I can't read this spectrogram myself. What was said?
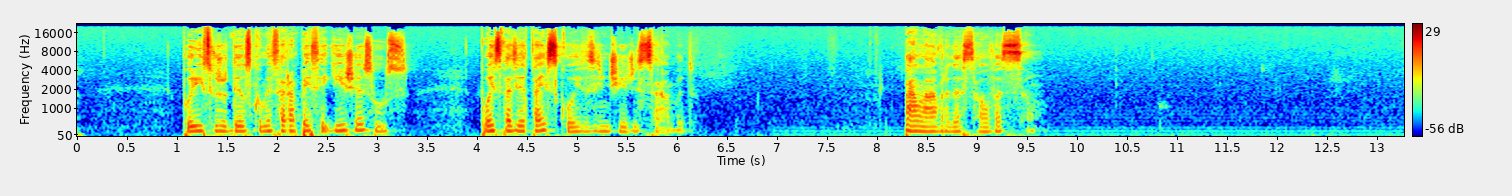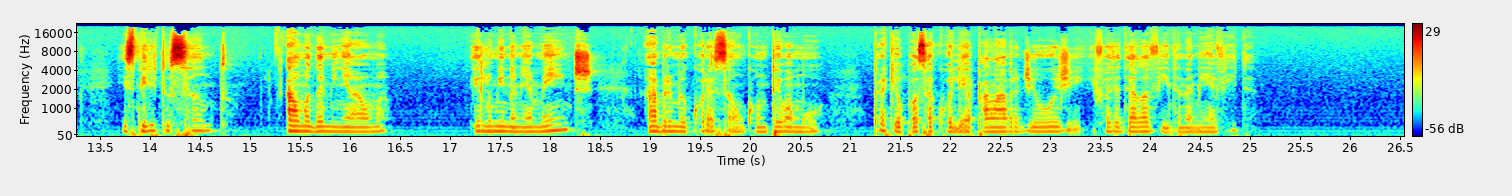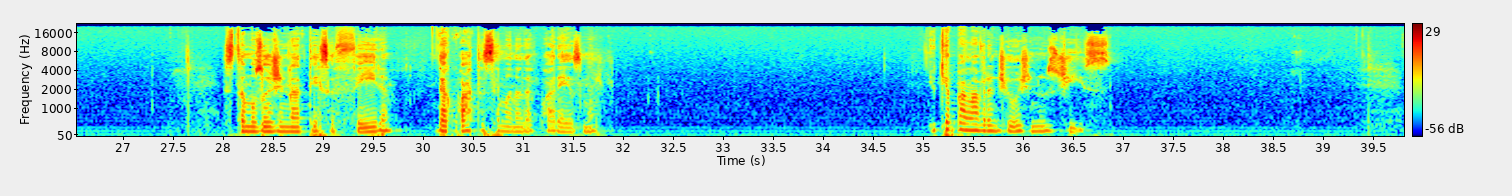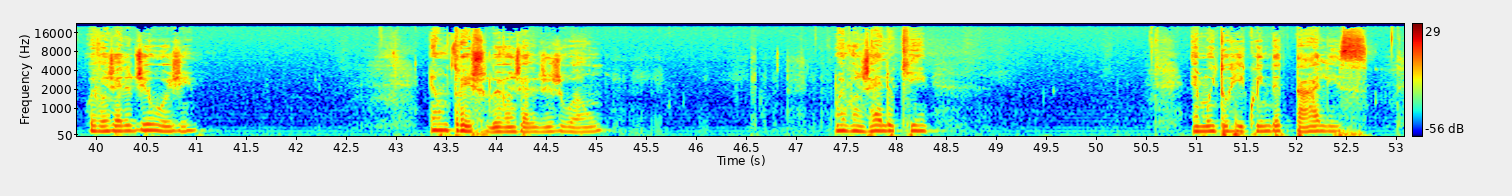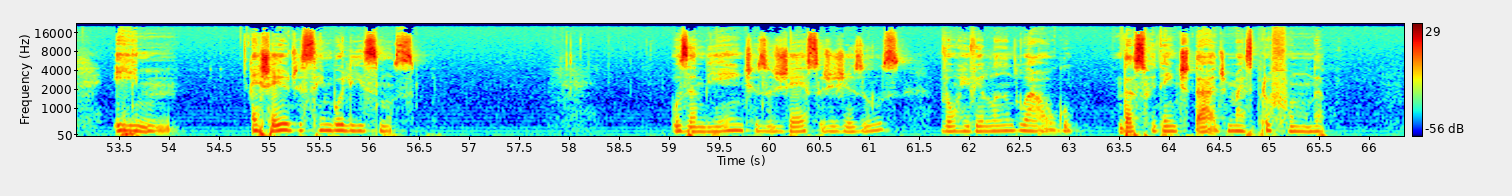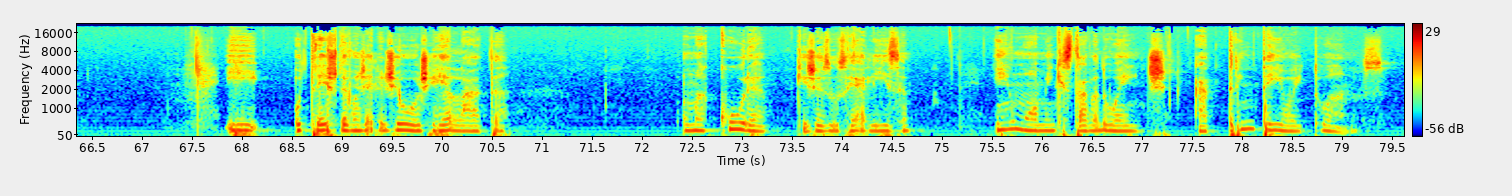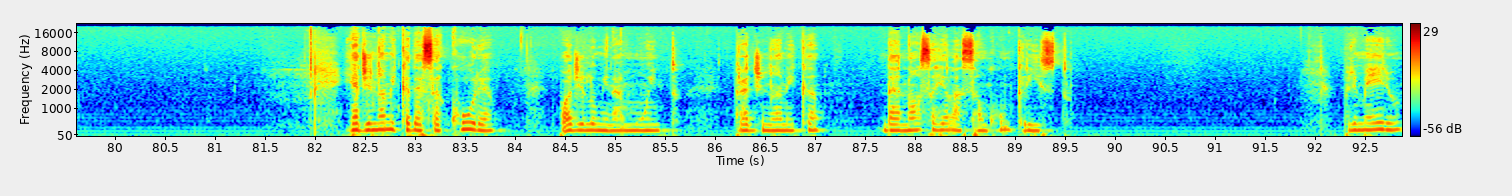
Por isso os judeus começaram a perseguir Jesus, pois fazia tais coisas em dia de sábado. Palavra da salvação. Espírito Santo, Alma da minha alma, ilumina minha mente, abre meu coração com o teu amor, para que eu possa acolher a palavra de hoje e fazer dela vida na minha vida. Estamos hoje na terça-feira da quarta semana da quaresma. E o que a palavra de hoje nos diz? O evangelho de hoje é um trecho do evangelho de João, um evangelho que é muito rico em detalhes e é cheio de simbolismos. Os ambientes, os gestos de Jesus vão revelando algo da sua identidade mais profunda. E o trecho do Evangelho de hoje relata uma cura que Jesus realiza em um homem que estava doente há 38 anos. E a dinâmica dessa cura pode iluminar muito para a dinâmica da nossa relação com Cristo. Primeiro,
